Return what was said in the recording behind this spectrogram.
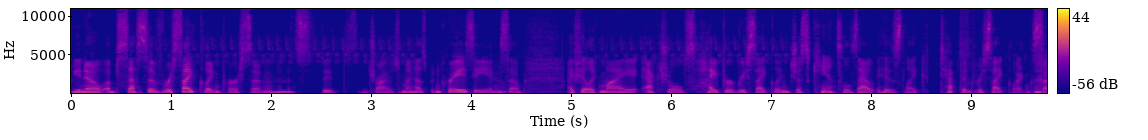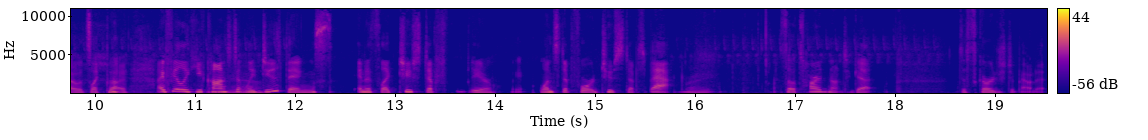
you know obsessive recycling person. It's it drives my husband crazy. And so i feel like my actual hyper recycling just cancels out his like tepid recycling. So it's like the, i feel like you constantly Yeah. do things and it's like two steps you know one step forward two steps back. Right. so it's hard not to get discouraged about it.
